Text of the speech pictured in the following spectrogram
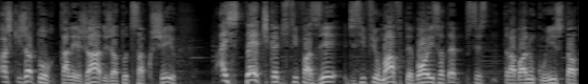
acho que já tô calejado, já tô de saco cheio, a estética de se fazer, de se filmar futebol, isso até vocês trabalham com isso e tal.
